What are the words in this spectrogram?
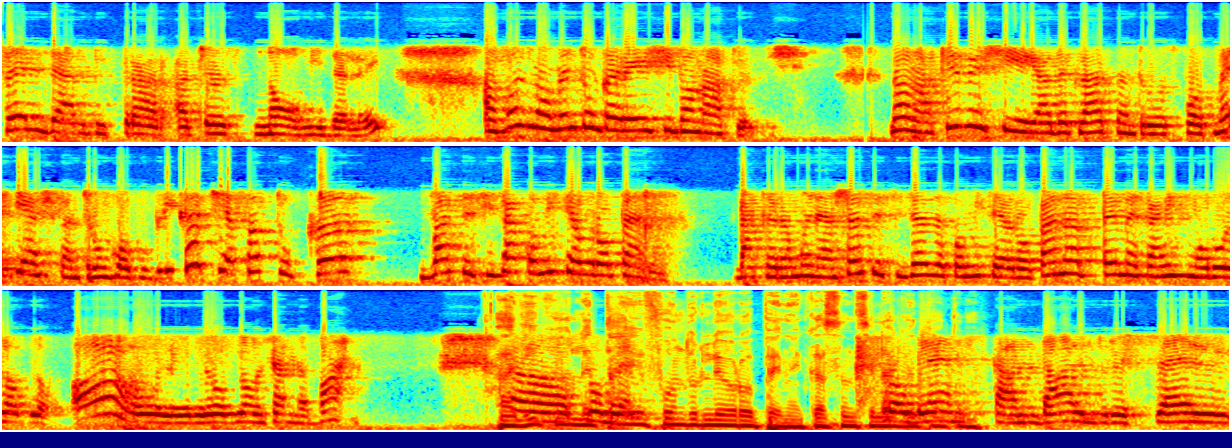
fel de arbitrar acest 9.000 de lei, a fost momentul în care a ieșit doamna Chiuviș. Doamna Chiuviș a declarat pentru Spot Media și pentru încă o publicație faptul că va sesiza Comisia Europeană. Dacă rămâne așa, se sesizează Comisia Europeană pe mecanismul rule of law. Oh, rule of law înseamnă bani. Adică Uh, le problem. taie fondurile europene, ca să înțeleagă Problem, totul. scandal, Bruxelles.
